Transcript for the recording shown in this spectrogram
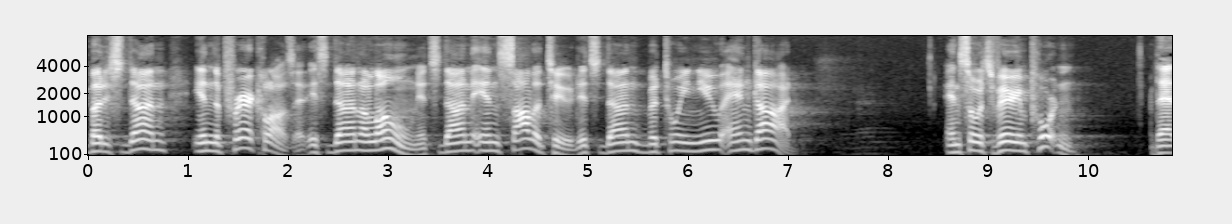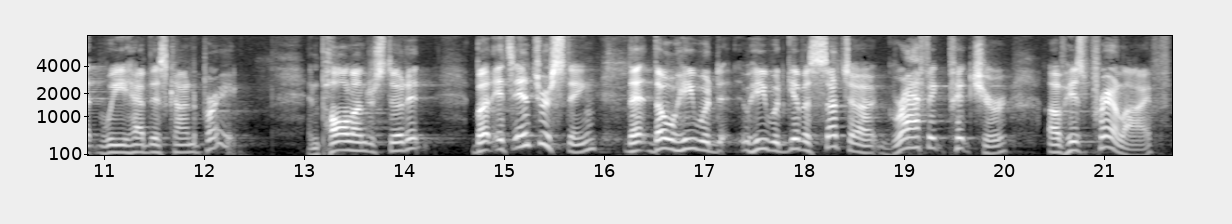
but it's done in the prayer closet. It's done alone. It's done in solitude. It's done between you and God. And so it's very important that we have this kind of praying. And Paul understood it. But it's interesting that though he would, he would give us such a graphic picture of his prayer life,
